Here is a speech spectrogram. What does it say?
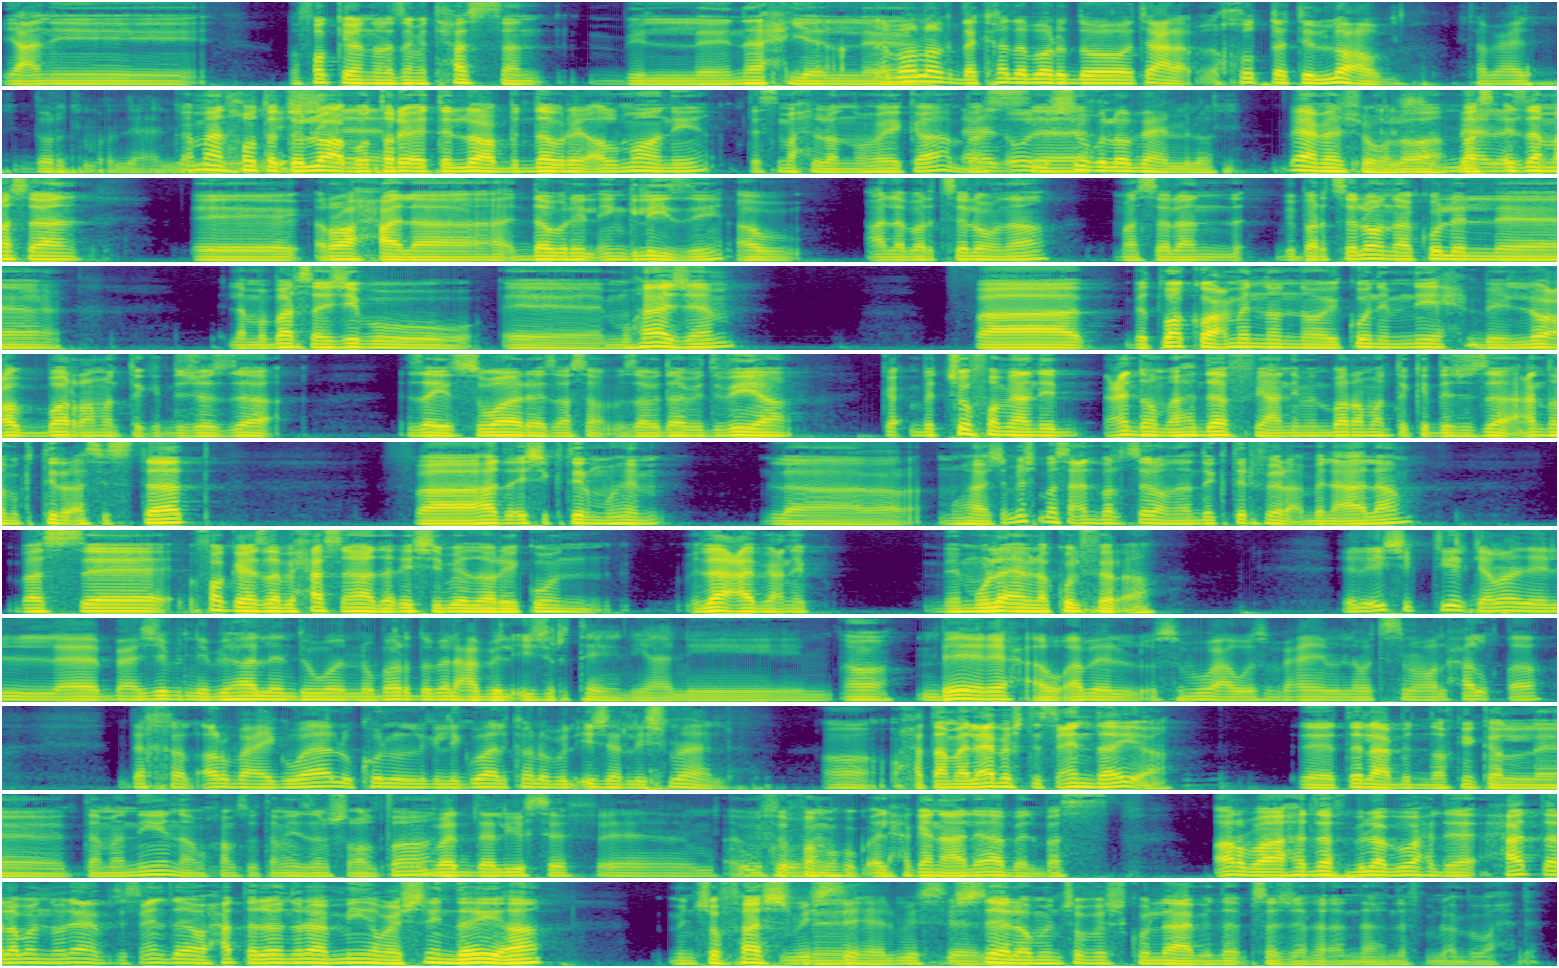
يعني بفكر إنه لازم يتحسن بالناحية ال- أنا بنقدك هذا برضه تعرف خطة اللعب تبعت دورتموند يعني. كمان مش- اللعب وطريقة اللعب بالدوري الألماني تسمح له إنه هيك يعني بس نقول شغله بيعمله بيعمل شغله آه. بس إذا. مثلا إيه راح على الدوري الإنجليزي أو على برشلونة مثلا ببرشلونة كل ال- لما بارسا يجيبوا إيه مهاجم فبتوقع منه إنه يكون منيح باللعب برا منطقة الجزاء زي سواريز زي دافيد فيا. بتشوفهم يعني عندهم أهداف يعني من برا منطقة الجزاء عندهم كتير أسيستات. فهذا إشي كتير مهم لمهاجم. مش بس عند برشلونة عندك كتير فرق بالعالم. بس آه، بفكر إذا بيحسن هذا الإشي بيقدر يكون لاعب يعني ملائم لكل فرقة. الإشي كتير كمان اللي بيعجبني بهالاند هو إنه برضه بيلعب بالإجرتين يعني آه. امبارح أو قبل أسبوع أو أسبوعين لما تسمعوا الحلقة دخل أربع إجوال وكل الإجوال كانوا بالإجر الشمال. آه. وحتى ما لعبش 90 دقيقة. آه، طلع بالدقيقة ال 80 أو 85 إذا مش غلطان. بدل يوسف آه، مكوكو. يوسف مكوك اللي حكينا عليه قبل بس. أربع اهداف بلعبه واحدة. حتى لو إنه لعب 90 دقيقة وحتى لو إنه لعب 120 دقيقة بنشوفهاش مش سهل مش مش سهل. سهل وبنشوفش كل لاعب هالقد اهداف بلعبه واحدة.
